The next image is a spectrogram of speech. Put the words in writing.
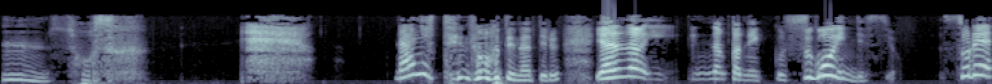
うん、そうそう。何言ってんの？ってなってる。いや、な、なんかね、すごいんですよ。それ、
